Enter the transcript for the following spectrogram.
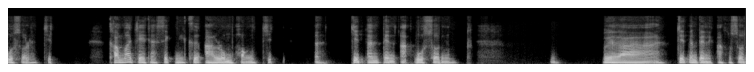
กุศลจิตคำว่าเจตสิกนี้คืออารมณ์ของจิต จิตอันเป็นอกุศล เวลาจิตมันเป็นอกุศล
